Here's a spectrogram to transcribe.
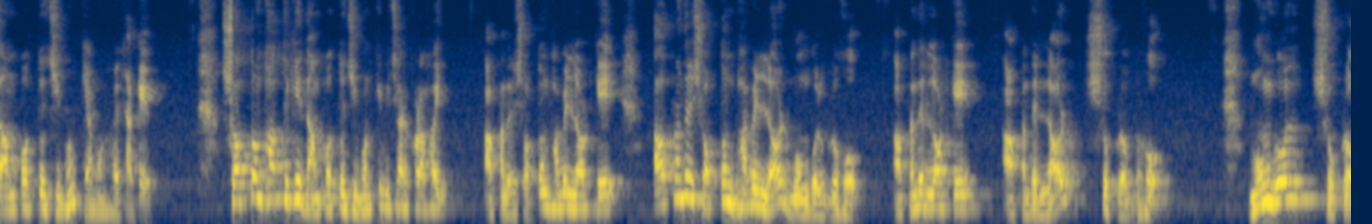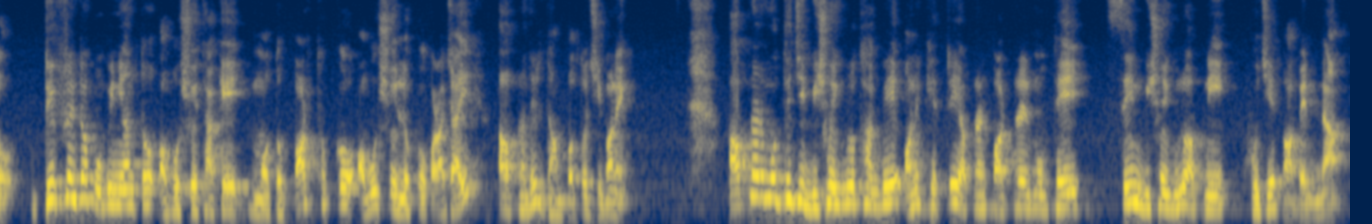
দাম্পত্য জীবন কেমন হয়ে থাকে? সপ্তম ভাব থেকে দাম্পত্য জীবনকে বিচার করা হয়। আপনাদের সপ্তম ভাবের লর্ডকে, আপনাদের সপ্তম ভাবের লর্ড মঙ্গল গ্রহ, আপনাদের লর্ডকে, আপনাদের লর্ড শুক্র গ্রহ। মঙ্গল, শুক্র ডিফারেন্ট অফ ওপিনিয়ন তো অবশ্যই থাকে, মত পার্থক্য অবশ্যই লক্ষ্য করা যায় আপনাদের দাম্পত্য জীবনে। আপনার মধ্যে যে বিষয়গুলো থাকবে, অনেক ক্ষেত্রেই আপনার পার্টনারের মধ্যে সেম বিষয়গুলো আপনি খুঁজে পাবেন না।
